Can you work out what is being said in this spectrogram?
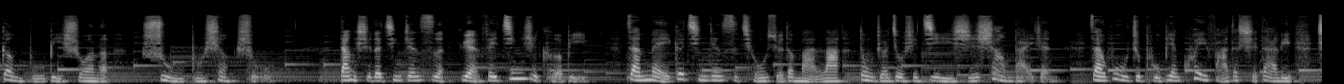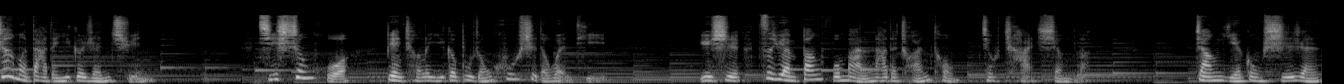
更不必说了，数不胜数。当时的清真寺远非今日可比。在每个清真寺求学的满拉，动辄就是几十上百人。在物质普遍匮乏的时代里，这么大的一个人群，其生活变成了一个不容忽视的问题。于是自愿帮扶满拉的传统就产生了。张爷共十人，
